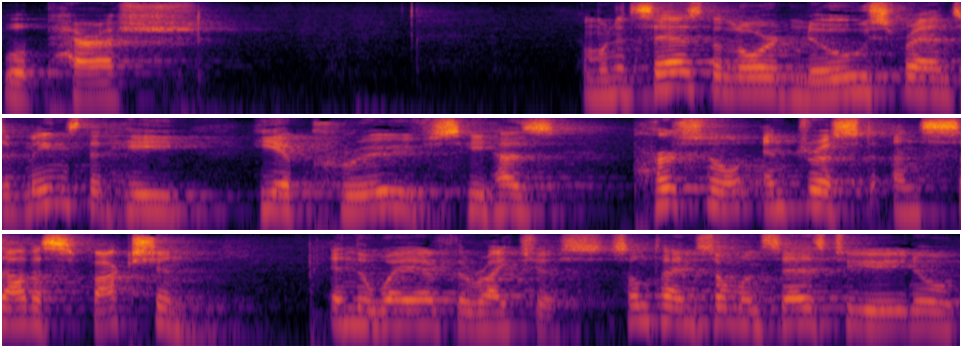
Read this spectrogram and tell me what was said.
will perish. And when it says the Lord knows, friends, it means that He, he approves, He has personal interest and satisfaction in the way of the righteous. Sometimes someone says to you, you know,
